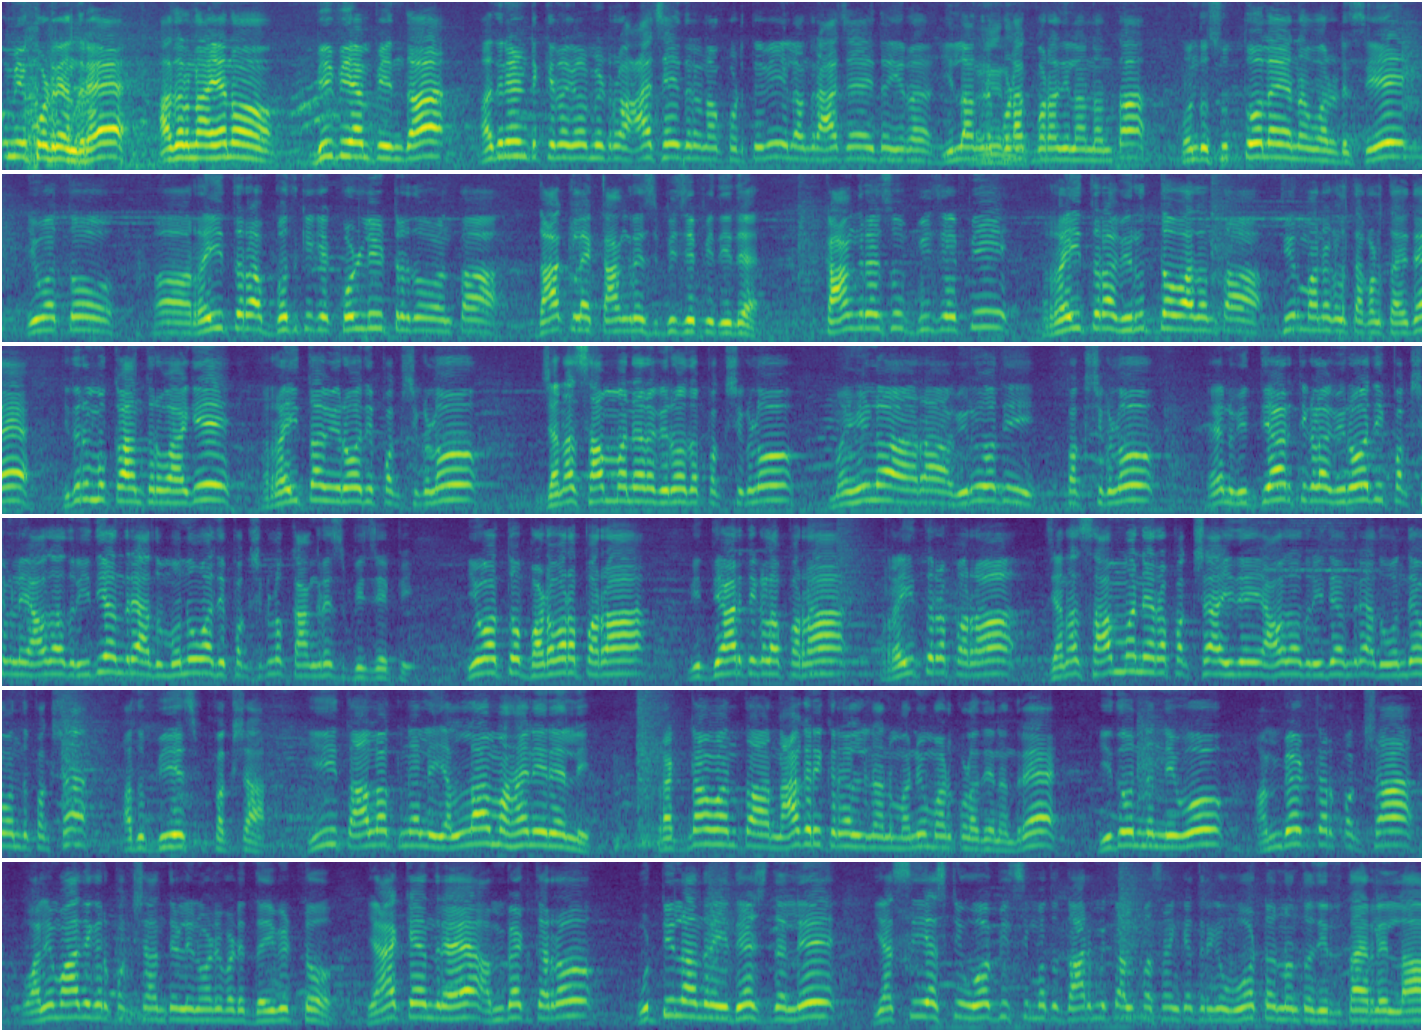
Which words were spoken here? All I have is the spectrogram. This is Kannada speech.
ಭೂಮಿ ಕೊಡ್ರಿ ಅಂದರೆ ಅದನ್ನು ಏನು ಬಿ ಬಿ ಎಂ ಪಿಯಿಂದ ಹದಿನೆಂಟು ಕಿಲೋಮೀಟರ್ ಆಚೆ ಇದ್ರೆ ನಾವು ಕೊಡ್ತೀವಿ, ಇಲ್ಲಾಂದ್ರೆ ಆಚೆ ಇದೆ ಇರೋ ಇಲ್ಲಾಂದರೆ ಕೊಡಕ್ಕೆ ಬರೋದಿಲ್ಲ ಅನ್ನೋಂಥ ಒಂದು ಸುತ್ತೋಲೆಯನ್ನು ಹೊರಡಿಸಿ ಇವತ್ತು ರೈತರ ಬದುಕಿಗೆ ಅಂತ ದಾಖಲೆ ಕಾಂಗ್ರೆಸ್ ಬಿ ಜೆ ಇದೆ. ಕಾಂಗ್ರೆಸ್ಸು ಬಿ ಜೆ ಪಿ ರೈತರ ವಿರುದ್ಧವಾದಂಥ ತೀರ್ಮಾನಗಳು ತಗೊಳ್ತಾ ಇದೆ. ಇದರ ಮುಖಾಂತರವಾಗಿ ರೈತ ವಿರೋಧಿ ಪಕ್ಷಗಳು, ಜನಸಾಮಾನ್ಯರ ವಿರೋಧ ಪಕ್ಷಗಳು, ಮಹಿಳೆಯರ ವಿರೋಧಿ ಪಕ್ಷಗಳು ಏನು ವಿದ್ಯಾರ್ಥಿಗಳ ವಿರೋಧಿ ಪಕ್ಷಗಳು ಯಾವುದಾದ್ರೂ ಇದೆ ಅಂದರೆ ಅದು ಮನುವಾದಿ ಪಕ್ಷಗಳು, ಕಾಂಗ್ರೆಸ್ ಬಿ ಜೆ ಪಿ ಇವತ್ತು ಬಡವರ ಪರ, ವಿದ್ಯಾರ್ಥಿಗಳ ಪರ, ರೈತರ ಪರ, ಜನಸಾಮಾನ್ಯರ ಪಕ್ಷ ಇದೆ, ಯಾವುದಾದ್ರೂ ಇದೆ ಅಂದರೆ ಅದು ಒಂದೇ ಒಂದು ಪಕ್ಷ, ಅದು ಬಿ ಎಸ್ ಪಿ ಪಕ್ಷ. ಈ ತಾಲೂಕಿನಲ್ಲಿ ಎಲ್ಲ ಮಹನೀಯರಲ್ಲಿ, ಪ್ರಜ್ಞಾವಂತ ನಾಗರಿಕರಲ್ಲಿ ನಾನು ಮನವಿ ಮಾಡ್ಕೊಳ್ಳೋದೇನೆಂದರೆ, ಇದನ್ನು ನೀವು ಅಂಬೇಡ್ಕರ್ ಪಕ್ಷ ಒಲಿಮಾದಿಗರ ಪಕ್ಷ ಅಂತೇಳಿ ನೋಡಿಬೇಡಿ ದಯವಿಟ್ಟು. ಯಾಕೆ ಅಂದರೆ ಅಂಬೇಡ್ಕರು ಹುಟ್ಟಿಲ್ಲ ಅಂದರೆ ಈ ದೇಶದಲ್ಲಿ S C, S T O B C ಮತ್ತು ಧಾರ್ಮಿಕ ಅಲ್ಪಸಂಖ್ಯಾತರಿಗೆ ಓಟ್ ಅನ್ನೋಂಥದ್ದು ಇರ್ತಾ ಇರಲಿಲ್ಲ.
